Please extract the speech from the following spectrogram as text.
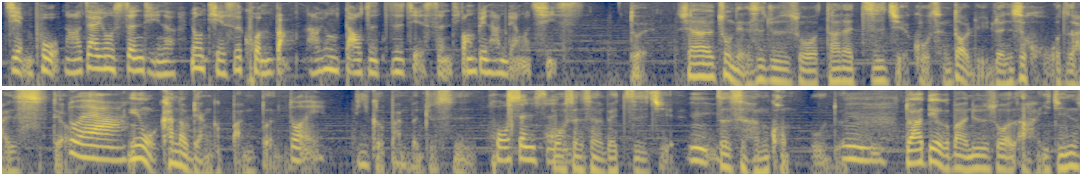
剪破，然后再用身体呢用铁丝捆绑，然后用刀子肢解身体，方便他们两个气死。对。现在重点是，就是说他在肢解过程，到底人是活着还是死掉？对啊，因为我看到两个版本。对，第一个版本就是活生生、活生生的被肢解，嗯，这是很恐怖的，嗯。对啊，第二个版本就是说啊，已经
